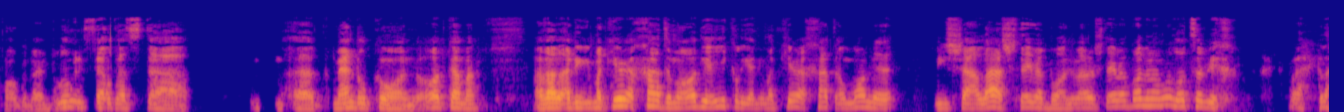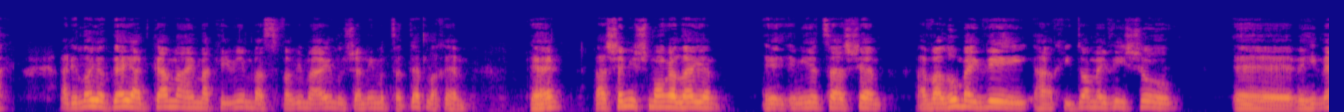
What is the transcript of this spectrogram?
כמו גברת בלומנפלד עשתה, אה, מנדל קורן ועוד כמה, אבל אני מכיר אחד, זה מאוד יעיק לי, אני מכיר אחת אלמונה, והיא שאלה שתי רבונים, אבל שתי רבונים אמרו לא צריך. אני לא יודע עד כמה הם מכירים בספרים האלו שאני מצטט לכם, כן? והשם ישמור עליהם, אם ירצה השם, אבל הוא מביא, החידון מביא שוב, והנה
